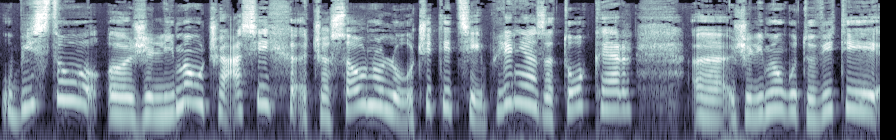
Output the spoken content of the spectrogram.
V bistvu eh, želimo včasih časovno ločiti cepljenja, zato ker eh, želimo ugotoviti,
